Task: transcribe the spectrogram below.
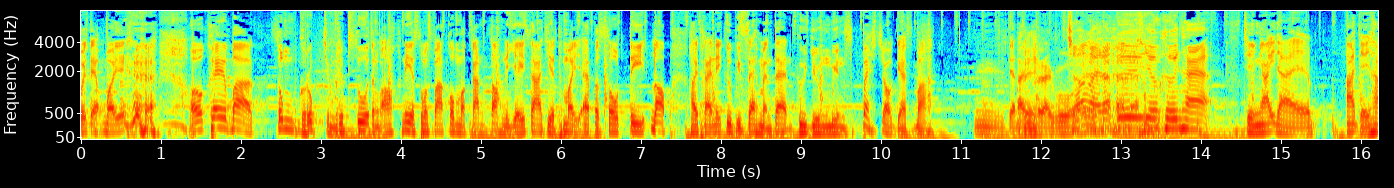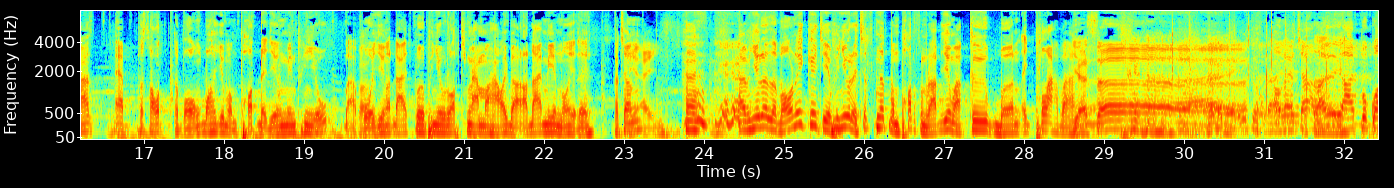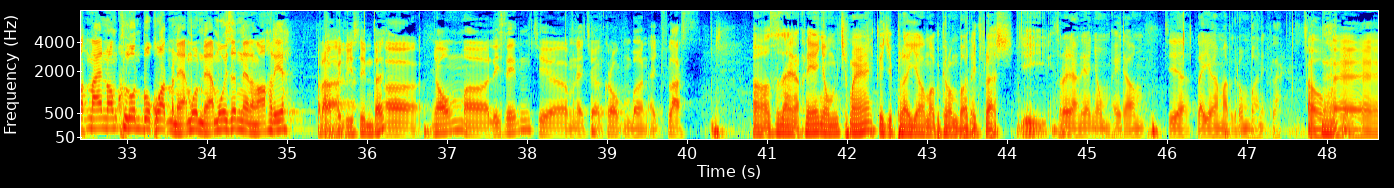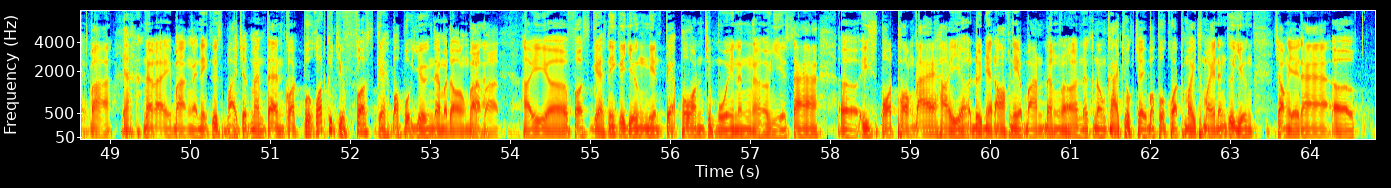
1តែ3អូខេបាទសូមគោរពជំរាបសួរទាំងអស់គ្នាសូមស្វាគមន៍មកកាន់តោះនិយាយសារជាថ្មីអេពីសូតទី10ហើយថ្ងៃនេះគឺពិសេសមែនតើគឺយើងមាន special guest បាទតែដៃ driver ចឹងហើយគឺយើងឃើញថាជាថ្ងៃដែល អាចនិយាយថាអេពីសូតដំបូងរបស់យើងបំផុតដែលយើងមានភ្ញៀវបាទព្រោះយើងអត់ដែរធ្វើភ្ញៀវរាប់ឆ្នាំមកហើយបាទអត់ដែរមានហ្មងយល់ទេតែចឹងឯងហើយភ្ញៀវលើដំបូងនេះគឺជាភ្ញៀវដែលជិតស្និទ្ធបំផុតសម្រាប់យើងបាទគឺ Burn X Plus បាទ Yes sir អូខេចាឥឡូវឲ្យពួកគាត់ណែនាំខ្លួនពួកគាត់ម្នាក់មួយម្នាក់មួយសិនអ្នកទាំងអស់គ្នាផ្ដល់ពេលលីស៊ីនទៅអឺខ្ញុំលីស៊ីនជា manager ក្រុម Burn X Flash អឺសួស្តីអ្នកគ្នាខ្ញុំឆ្មាគឺជា player មកពីក្រុម Burn X Flash យីស្រីអ្នកខ្ញុំ ADM ជា player មកពីក្រុម Burn Flash អូខេបាទ Yeah. ហ្នឹងហើយបាទថ្ងៃនេះគឺសប្បាយចិត្តមែនតើគាត់ពួកគាត់គឺជា first guest របស់ពួកយើងតែម្ដងបាទបាទហើយអឺ first guest នេះគឺយើងមានពាក់ព័ន្ធជាមួយនឹងអឺវិញ្ញាសាអឺ e-sport ផងដែរហើយអឺដូចអ្នកនរគ្នាបានដឹងអឺនៅក្នុងការជោគជ័យរបស់ពួកគាត់ថ្មីថ្មីហ្នឹងគឺយើងចង់និយាយថា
